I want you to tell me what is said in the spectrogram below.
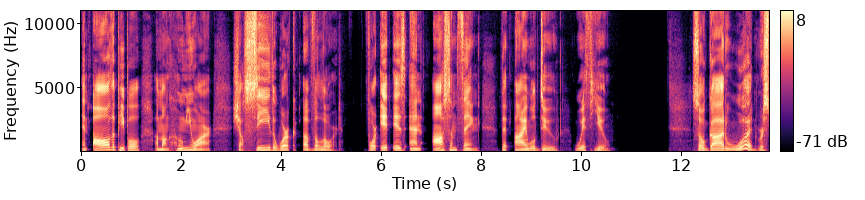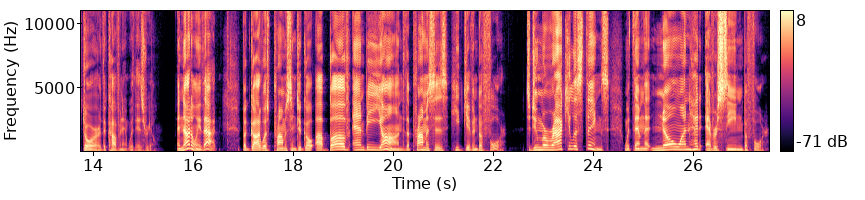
And all the people among whom you are shall see the work of the Lord. For it is an awesome thing that I will do with you. So God would restore the covenant with Israel. And not only that, but God was promising to go above and beyond the promises he'd given before, to do miraculous things with them that no one had ever seen before.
